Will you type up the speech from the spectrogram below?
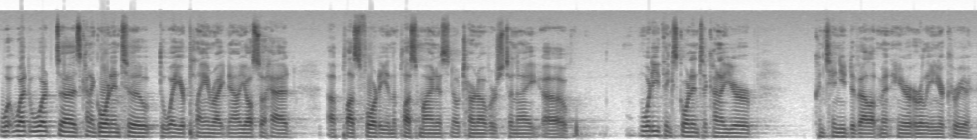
what, what, what uh, is kind of going into the way you're playing right now? You also had a plus 40 in the plus minus, no turnovers tonight. Uh, what do you think's going into kind of your continued development here early in your career?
